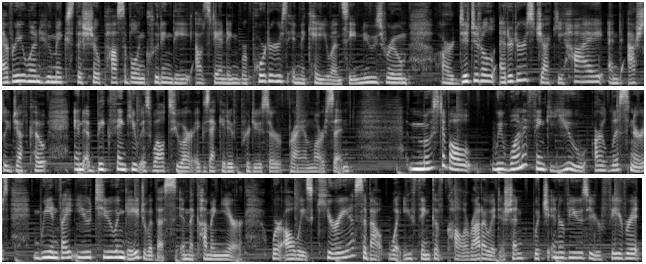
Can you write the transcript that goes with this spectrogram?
everyone who makes this show possible, including the outstanding reporters in the KUNC newsroom, our digital editors, Jackie High and Ashley Jeffcoat, and a big thank you as well to our executive producer, Brian Larson. Most of all, we want to thank you, our listeners. We invite you to engage with us in the coming year. We're always curious about what you think of Colorado Edition, which interviews are your favorite,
